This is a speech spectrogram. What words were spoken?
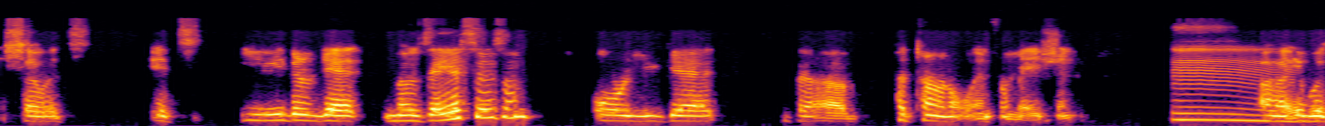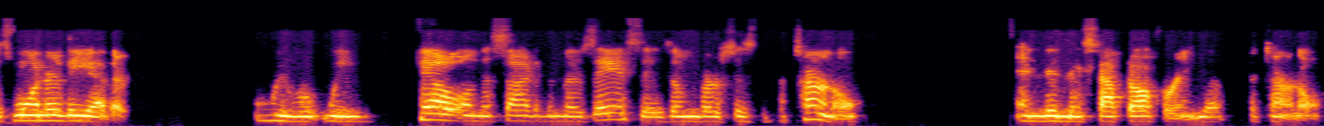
So it's it's you either get mosaicism or you get the paternal information. Uh, Mm. it was one or the other. We were, we fell on the side of the mosaicism versus the paternal, and then they stopped offering the paternal.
